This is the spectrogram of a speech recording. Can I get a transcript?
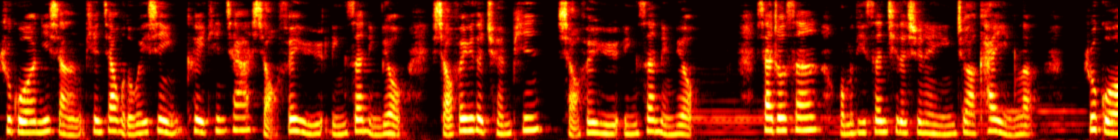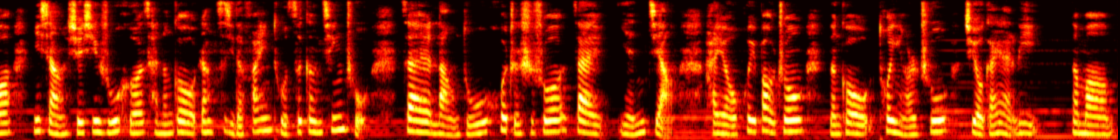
如果你想添加我的微信，可以添加小飞鱼零三零六，小飞鱼的全拼小飞鱼零三零六。下周三我们第三期的训练营就要开营了。如果你想学习如何才能够让自己的发音吐字更清楚，在朗读或者是说在演讲还有汇报中能够脱颖而出，具有感染力，那么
